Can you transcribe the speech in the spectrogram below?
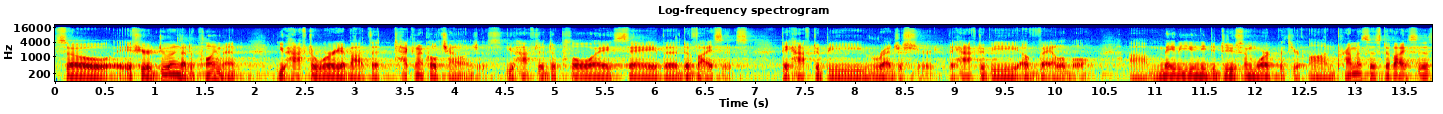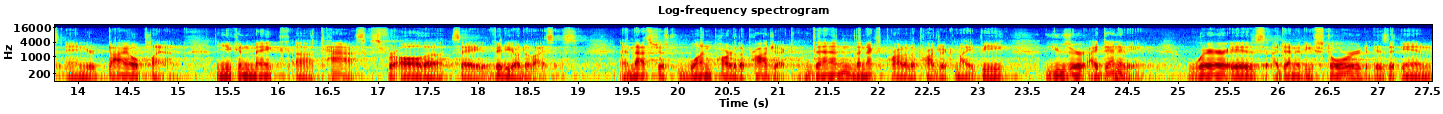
So if you're doing a deployment, you have to worry about the technical challenges. You have to deploy, say, the devices. They have to be registered. They have to be available. Um, maybe you need to do some work with your on-premises devices and your dial plan. You can make uh, tasks for all the, say, video devices. And that's just one part of the project. Then the next part of the project might be user identity. Where is identity stored? Is it in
